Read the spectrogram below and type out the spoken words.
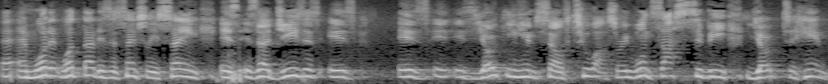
And what, it, what that is essentially saying is, is that Jesus is is, is yoking himself to us, or he wants us to be yoked to him.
